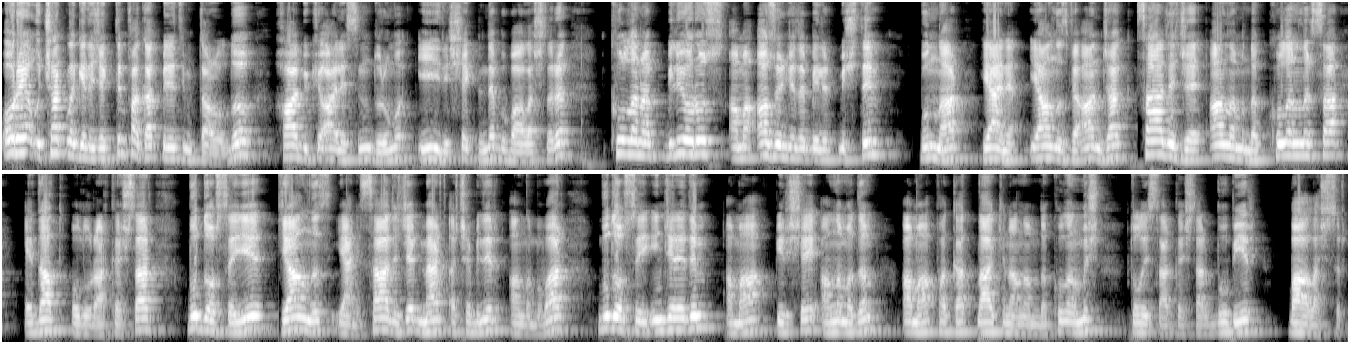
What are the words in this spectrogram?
Oraya uçakla gelecektim fakat biletim iptal oldu. Halbuki ailesinin durumu iyiydi şeklinde bu bağlaçları kullanabiliyoruz ama az önce de belirtmiştim. Bunlar yani yalnız ve ancak sadece anlamında kullanılırsa edat olur arkadaşlar. Bu dosyayı yalnız yani sadece Mert açabilir anlamı var. Bu dosyayı inceledim ama bir şey anlamadım ama fakat lakin anlamında kullanılmış. Dolayısıyla arkadaşlar bu bir bağlaçtır.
